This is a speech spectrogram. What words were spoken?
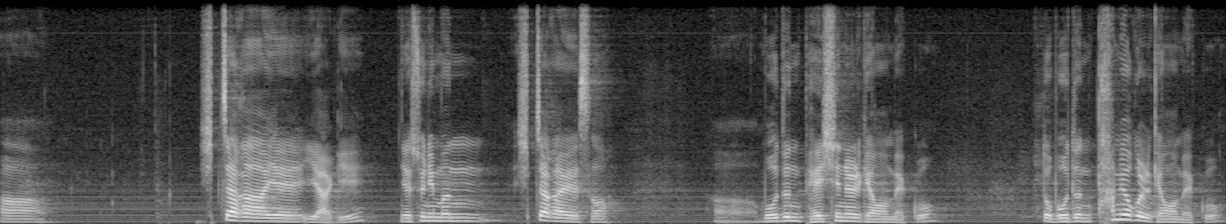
아, 십자가의 이야기. 예수님은 십자가에서 어, 모든 배신을 경험했고 또 모든 탐욕을 경험했고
